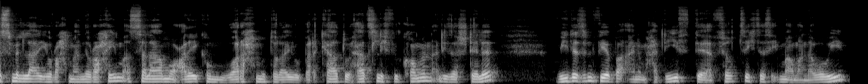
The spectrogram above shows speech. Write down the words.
Bismillahirrahmanirrahim. Assalamu alaikum wa rahmatullahi wa barakatuh. Herzlich willkommen an dieser Stelle. Wieder sind wir bei einem Hadith der 40 des Imam Nawawi.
